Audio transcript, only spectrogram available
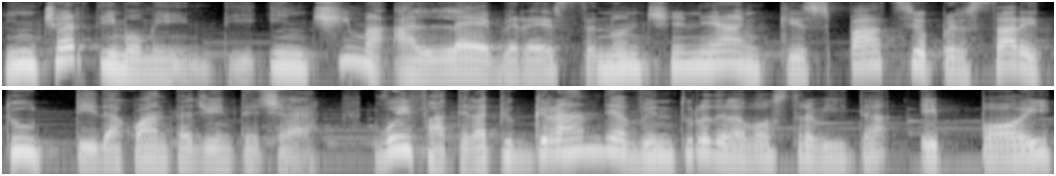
In certi momenti, in cima all'Everest, non c'è neanche spazio per stare tutti da quanta gente c'è. Voi fate la più grande avventura della vostra vita e poi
